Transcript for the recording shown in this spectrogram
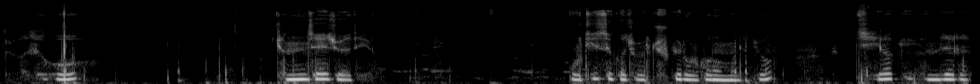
그래가지고 견제해줘야 돼요. 오디스가 저를 죽이러 올 거란 말이죠. 이렇게 견제를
